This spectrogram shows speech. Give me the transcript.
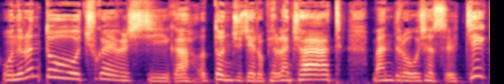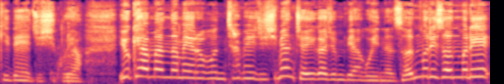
오늘은 또 추가열 씨가 어떤 주제로 별난 차트 만들어 오셨을지 기대해 주시고요. 유쾌한 만남에 여러분 참여해 주시면 저희가 준비하고 있는 선물이 선물이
